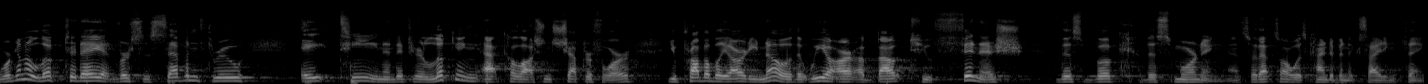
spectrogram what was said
we're going to look today at verses 7 through 18. And if you're looking at Colossians chapter 4, you probably already know that we are about to finish this book this morning. And so that's always kind of an exciting thing.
